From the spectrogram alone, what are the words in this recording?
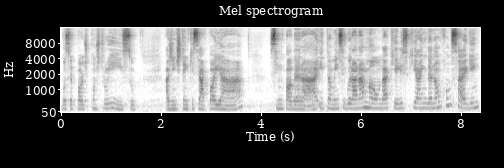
você pode construir isso. A gente tem que se apoiar, se empoderar e também segurar na mão daqueles que ainda não conseguem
